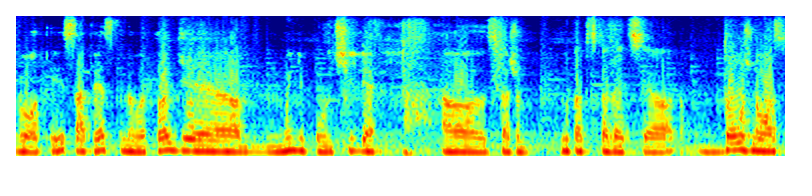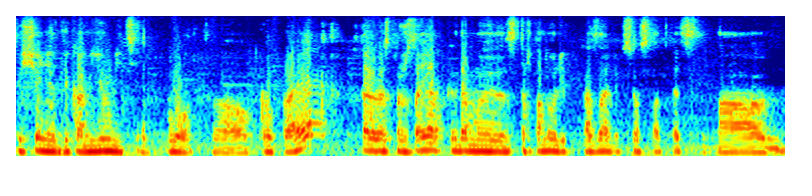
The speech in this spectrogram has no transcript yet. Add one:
вот, и, соответственно, в итоге мы не получили, э, скажем, ну, как сказать, э, должного освещения для комьюнити вот, э, про проект. Второй раз тоже заявка, когда мы стартанули, показали все, соответственно,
